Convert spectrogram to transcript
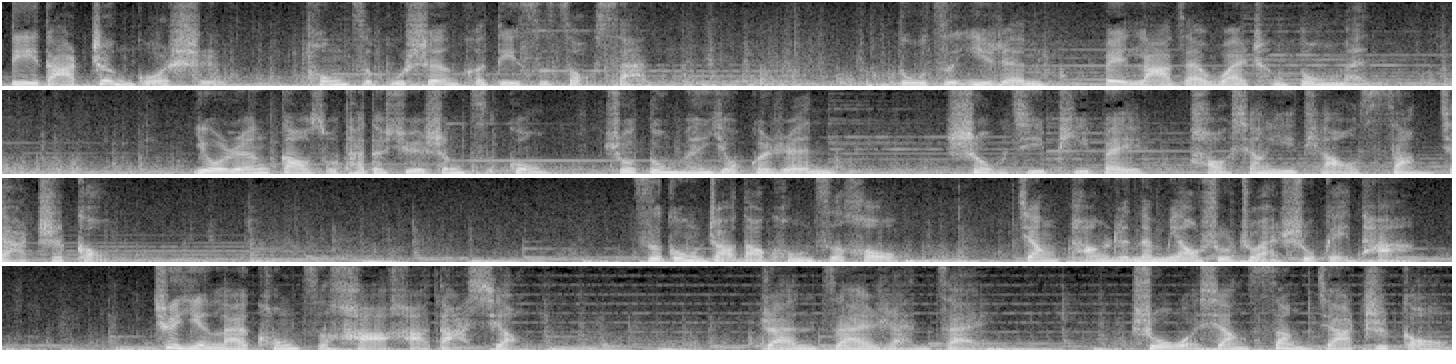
抵达郑国时，孔子不慎和弟子走散，独自一人被落在外城东门。有人告诉他的学生子贡说，东门有个人。瘦极疲惫，好像一条丧家之狗。子贡找到孔子后，将旁人的描述转述给他，却引来孔子哈哈大笑。然哉然哉，说我像丧家之狗，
